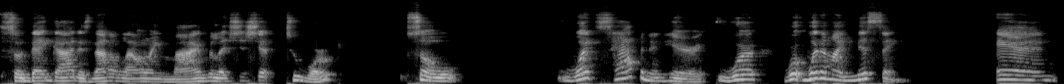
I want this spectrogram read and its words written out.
so that God is not allowing my relationship to work. So what's happening here? Where, where what am I missing? And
